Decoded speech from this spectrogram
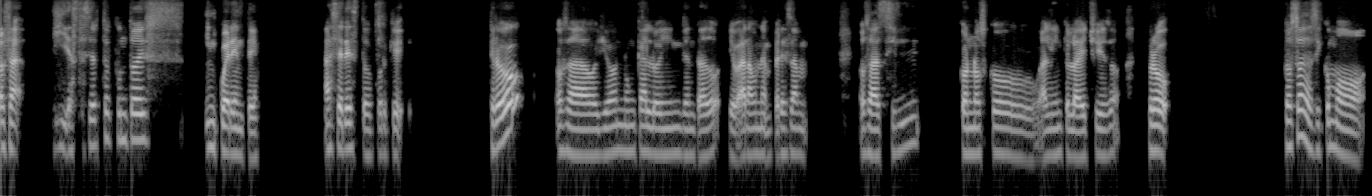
O sea, y hasta cierto punto es incoherente hacer esto, porque creo, o sea, yo nunca lo he intentado llevar a una empresa, o sea, sí conozco a alguien que lo ha hecho y eso, pero cosas así como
